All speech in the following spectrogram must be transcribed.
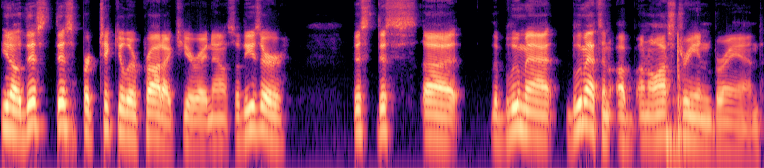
you know this this particular product here right now. So these are this this uh, the Blumat Blue Mat's an, an Austrian brand.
